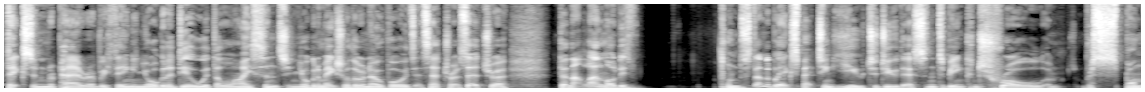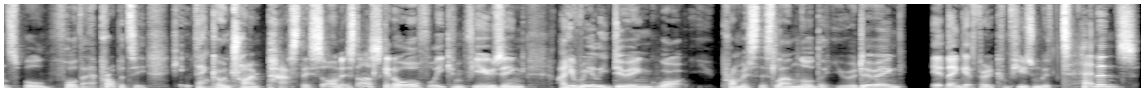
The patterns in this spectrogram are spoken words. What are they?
fix and repair everything and you're going to deal with the license and you're going to make sure there are no voids, etc., etc. Then that landlord is understandably expecting you to do this and to be in control and responsible for their property. If you then go and try and pass this on, it starts to get awfully confusing. Are you really doing what you promised this landlord that you were doing? It then gets very confusing with tenants.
